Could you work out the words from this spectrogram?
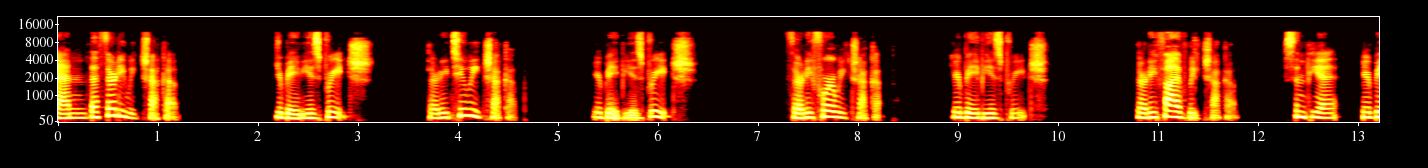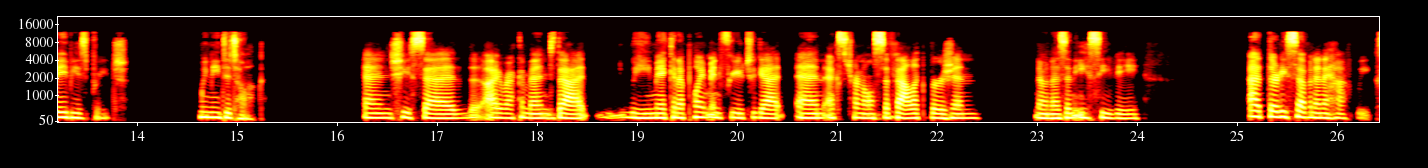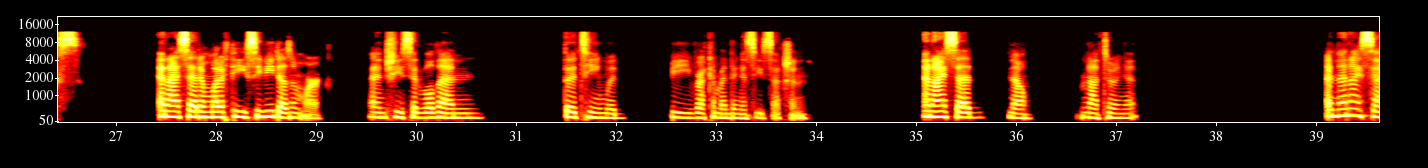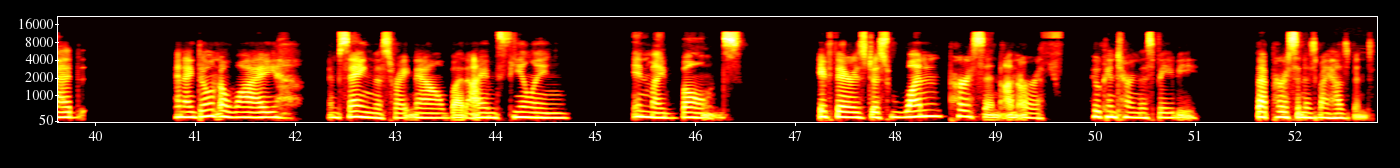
Then the 30 week checkup. Your baby is breech. 32 week checkup. Your baby is breech. 34 week checkup. Your baby is breech. 35 week checkup. Cynthia, your baby's breech. We need to talk. And she said, I recommend that we make an appointment for you to get an external cephalic version known as an ECV at 37 and a half weeks. And I said, And what if the ECV doesn't work? And she said, Well, then the team would be recommending a C section. And I said, No, I'm not doing it. And then I said, and I don't know why I'm saying this right now, but I'm feeling in my bones if there is just one person on earth who can turn this baby, that person is my husband.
